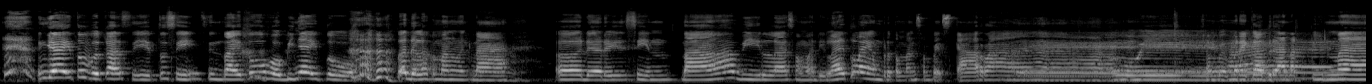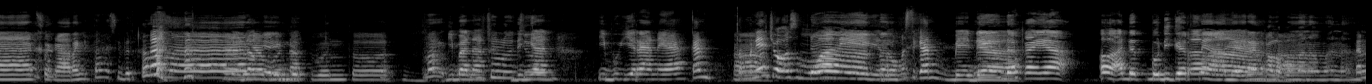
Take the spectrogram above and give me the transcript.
enggak itu bekas sih itu sih. Sinta itu hobinya itu. Itu adalah teman nah eh, dari Sinta Bila sama Dila itulah yang berteman sampai sekarang. Wih. sampai mereka beranak pinak. Sekarang kita masih berteman. Oke. buntut-buntut Emang gimana lucu-lucu. dengan Ibu Iren ya? Kan temennya cowok semua Nah, nih gitu. kan. mesti kan beda. Ini udah kayak oh ada bodyguardnya Ah, ada Ren kalau Ah. ke mana-mana. Kan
